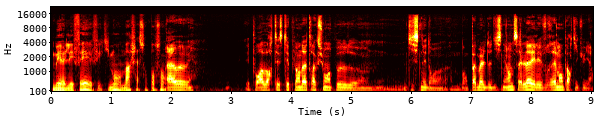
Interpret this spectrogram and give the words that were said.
Mais euh, l'effet, effectivement, marche à 100%. Ah ouais, ouais. Et pour avoir testé plein d'attractions un peu de Disney dans, dans pas mal de Disneyland, celle-là, elle est vraiment particulière.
